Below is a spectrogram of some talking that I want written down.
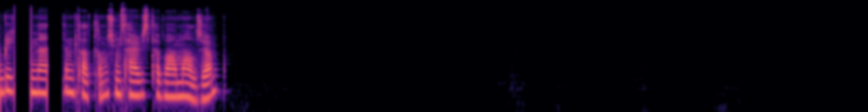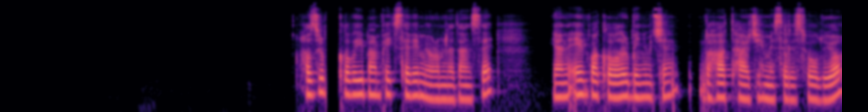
Bir gün dinlendirdim tatlımı. Şimdi servis tabağıma alacağım. Hazır baklavayı ben pek sevemiyorum nedense. Yani ev baklavaları benim için daha tercih meselesi oluyor.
